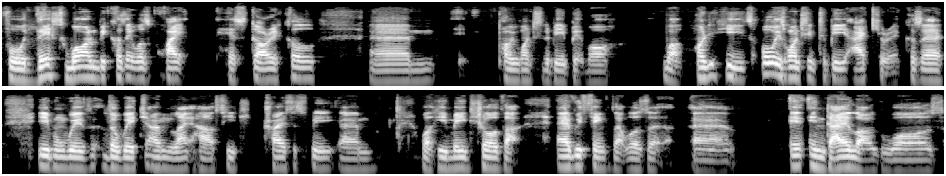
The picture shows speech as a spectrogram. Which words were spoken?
for this one because it was quite historical. Um, probably wanted to be a bit more. Well, he's always wanting to be accurate because uh, even with The Witch and Lighthouse, he tries to speak. Um, well, he made sure that everything that was uh, uh, in, in, dialogue was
